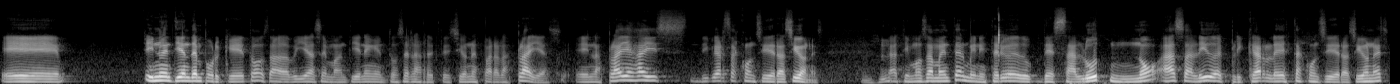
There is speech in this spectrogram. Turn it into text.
y no entienden por qué todavía se mantienen entonces las restricciones para las playas. En las playas hay diversas consideraciones. Lastimosamente el Ministerio de Salud no ha salido a explicarle estas consideraciones,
